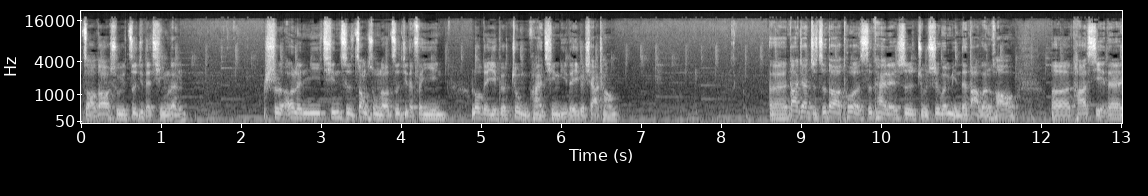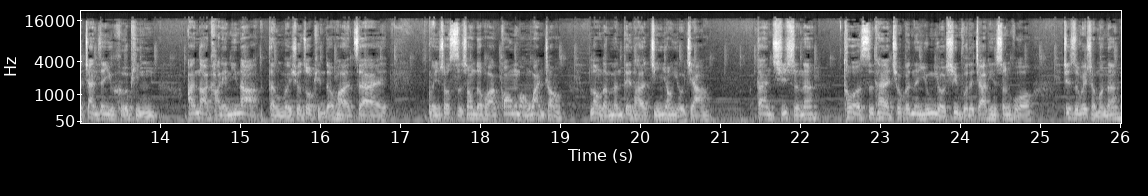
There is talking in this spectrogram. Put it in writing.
找到属于自己的情人，是欧仁妮亲自葬送了自己的婚姻，落得一个众叛亲离的一个下场。呃，大家只知道托尔斯泰呢是举世闻名的大文豪，呃，他写的《战争与和平》《安娜·卡列尼娜》等文学作品的话，在文学史上的话光芒万丈，让人们对他敬仰有加。但其实呢，托尔斯泰却不能拥有幸福的家庭生活，这是为什么呢？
